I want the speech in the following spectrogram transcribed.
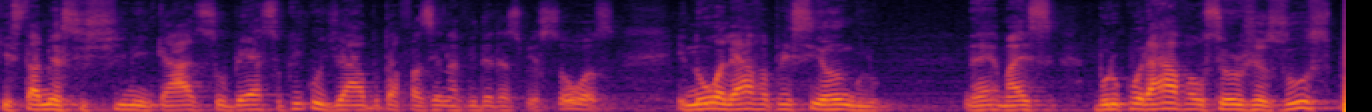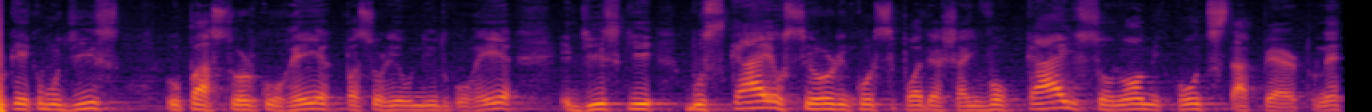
que está me assistindo em casa soubesse o que, que o diabo está fazendo na vida das pessoas, e não olhava para esse ângulo, né? mas procurava o Senhor Jesus, porque, como diz o pastor Correia, o pastor Reunido Correia, ele diz que buscai ao Senhor enquanto se pode achar, invocai o seu nome enquanto está perto, né?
